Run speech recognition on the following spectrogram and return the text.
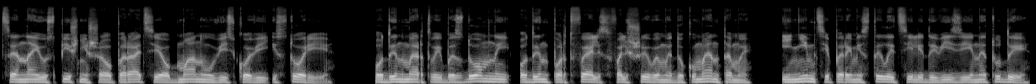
це найуспішніша операція обману у військовій історії. Один мертвий бездомний, один портфель з фальшивими документами, і німці перемістили цілі дивізії не туди.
